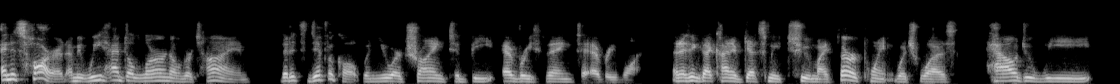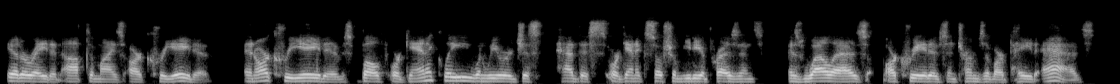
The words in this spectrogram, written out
And it's hard. I mean, we had to learn over time that it's difficult when you are trying to be everything to everyone. And I think that kind of gets me to my third point, which was how do we iterate and optimize our creative? And our creatives, both organically, when we were just had this organic social media presence, as well as our creatives in terms of our paid ads,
